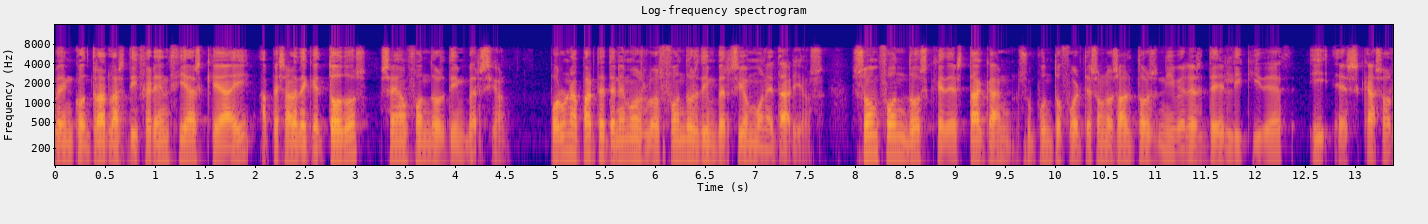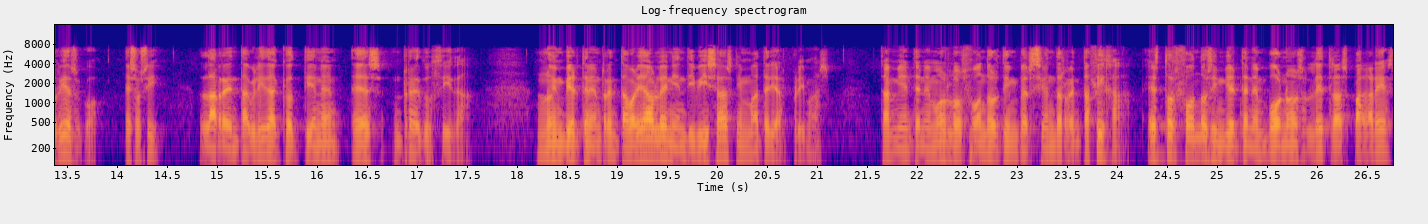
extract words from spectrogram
encontrar las diferencias que hay a pesar de que todos sean fondos de inversión. Por una parte tenemos los fondos de inversión monetarios. Son fondos que destacan, su punto fuerte son los altos niveles de liquidez y escaso riesgo. Eso sí, la rentabilidad que obtienen es reducida. No invierten en renta variable, ni en divisas, ni en materias primas. También tenemos los fondos de inversión de renta fija. Estos fondos invierten en bonos, letras, pagarés.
